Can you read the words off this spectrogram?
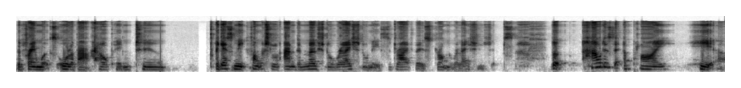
the framework's all about helping to, I guess, meet functional and emotional relational needs to drive those stronger relationships. But how does it apply here?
